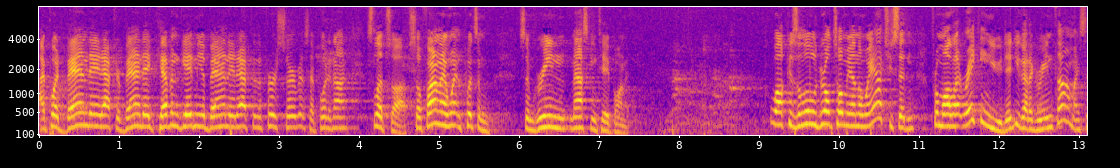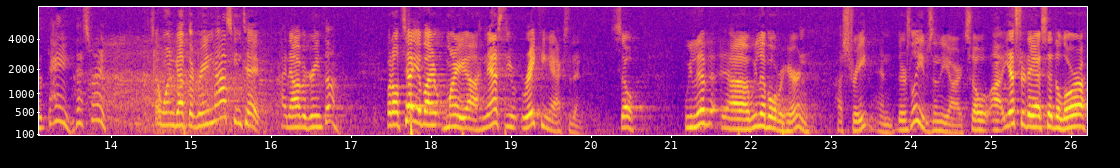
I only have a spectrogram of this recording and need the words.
I put band aid after band aid. Kevin gave me a band aid after the first service. I put it on, slips off. So finally, I went and put some, some green masking tape on it. Well, because the little girl told me on the way out, she said, From all that raking you did, you got a green thumb. I said, Hey, that's right. So and got the green masking tape. I now have a green thumb. But I'll tell you about my uh, nasty raking accident. So we live, uh, we live over here in a street, and there's leaves in the yard. So uh, yesterday I said to Laura,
